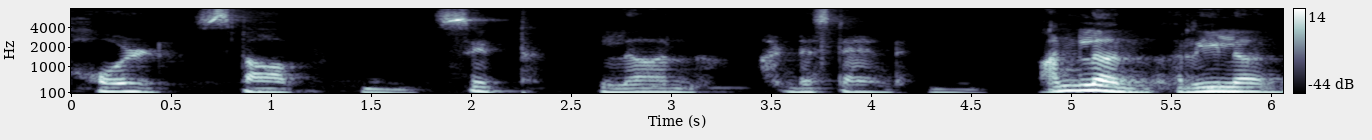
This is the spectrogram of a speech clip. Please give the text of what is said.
hold stop sit learn understand unlearn relearn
